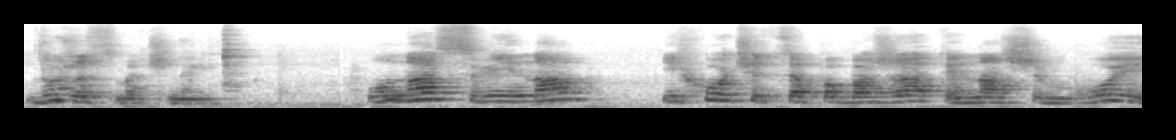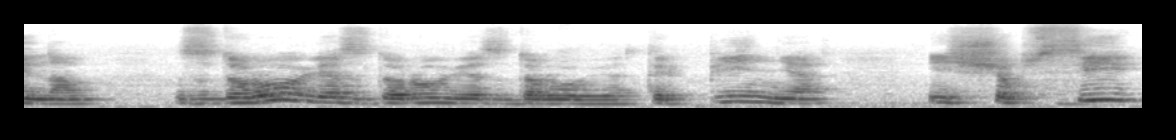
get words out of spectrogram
Дуже смачний. У нас війна, і хочеться побажати нашим воїнам здоров'я, здоров'я, здоров'я, терпіння, і щоб всі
